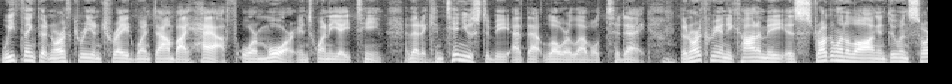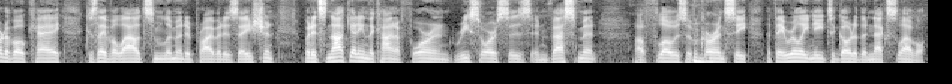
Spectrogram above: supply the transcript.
We think that North Korean trade went down by half or more in 2018, and that it mm. continues to be at that lower level today. The North Korean economy is struggling along and doing sort of okay because they've allowed some limited privatization, but it's not getting the kind of foreign resources, investment, uh, flows of mm-hmm. currency that they really need to go to the next level.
